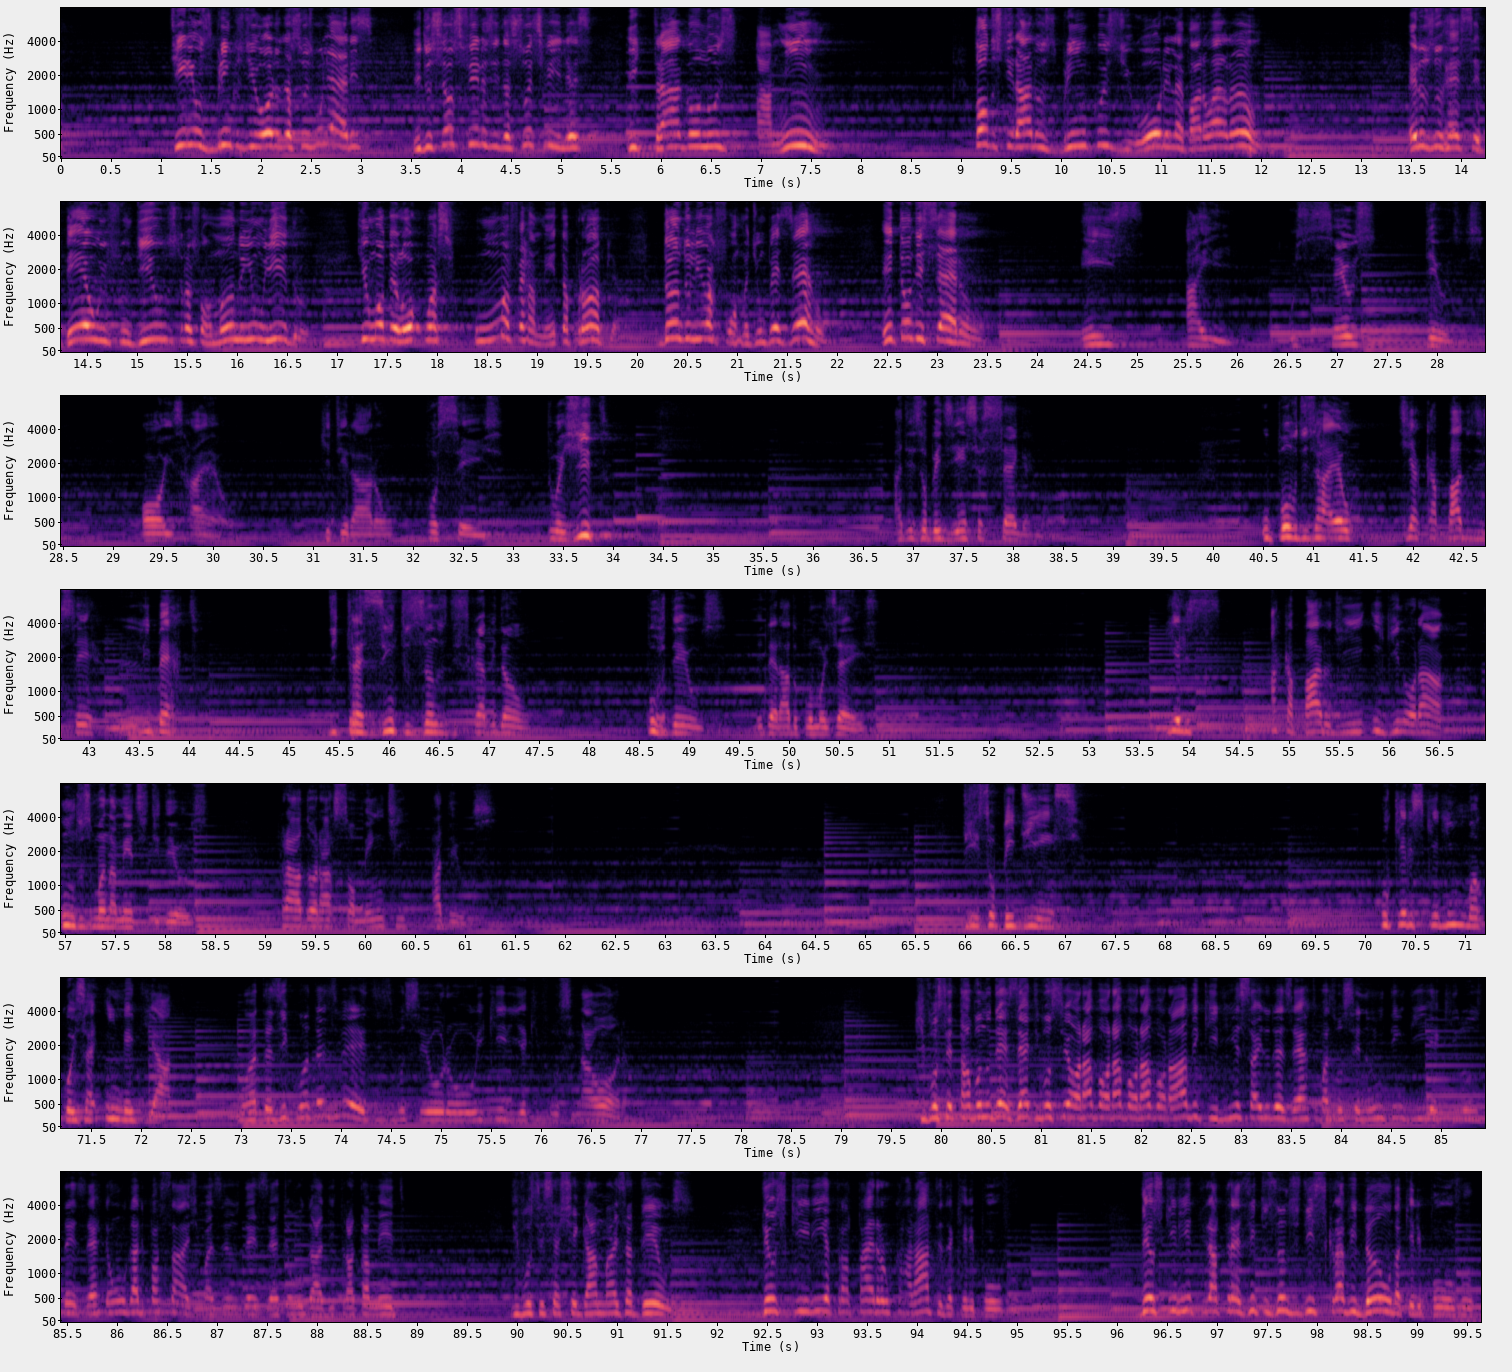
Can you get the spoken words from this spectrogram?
Tirem os brincos de ouro das suas mulheres, e dos seus filhos e das suas filhas, e tragam-nos a mim. Todos tiraram os brincos de ouro e levaram a Arão. Ele os recebeu e infundiu-os, transformando em um ídolo que o modelou com, as, uma ferramenta própria, dando-lhe a forma de um bezerro. Então disseram: Eis aí os seus deuses, ó Israel, que tiraram vocês do Egito. A desobediência cega, irmão. O povo de Israel tinha acabado de ser liberto de 300 anos de escravidão por Deus, liderado por Moisés. E eles acabaram de ignorar um dos mandamentos de Deus para adorar somente a Deus. Desobediência. Porque eles queriam uma coisa imediata. Quantas e quantas vezes você orou e queria que fosse na hora? Que você estava no deserto e você orava, orava, orava, orava e queria sair do deserto, mas você não entendia aquilo. O deserto é um lugar de passagem, mas o deserto é um lugar de tratamento, de você se achegar mais a Deus. Deus queria tratar o caráter daquele povo. Deus queria tirar 300 anos de escravidão daquele povo.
